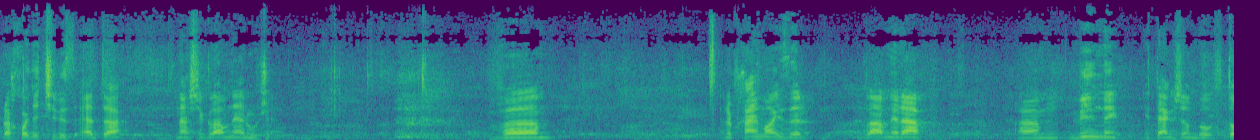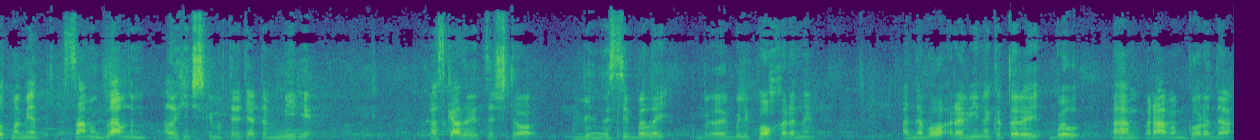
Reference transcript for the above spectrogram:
проходят через это наше главное оружие. В Рабхай Мойзер, главный раб эм, Вильны, и также он был в тот момент самым главным галактическим авторитетом в мире, рассказывается, что в Вильнюсе были, были похороны одного равина, который был эм, равом города,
